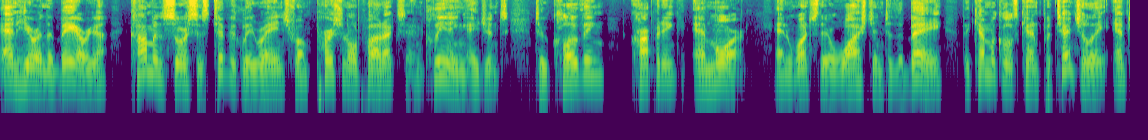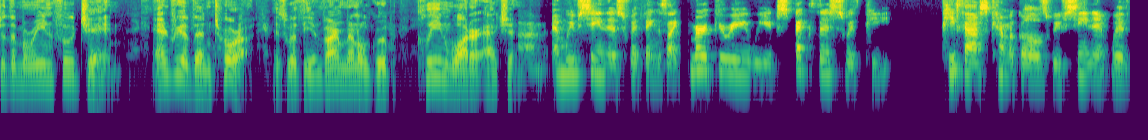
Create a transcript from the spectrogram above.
And here in the Bay Area, common sources typically range from personal products and cleaning agents to clothing, carpeting, and more. And once they're washed into the bay, the chemicals can potentially enter the marine food chain. Andria Ventura is with the environmental group Clean Water Action. Um, and we've seen this with things like mercury. We expect this with P- PFAS chemicals. We've seen it with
